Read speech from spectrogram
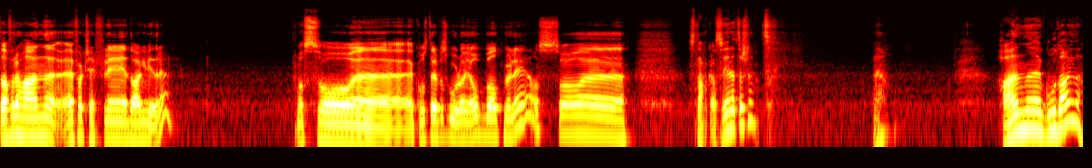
Da får du ha en uh, fortreffelig dag videre. Og så eh, kos dere på skole og jobb og alt mulig. Og så eh, snakkes vi, rett og slett. Ja. Ha en eh, god dag, da.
